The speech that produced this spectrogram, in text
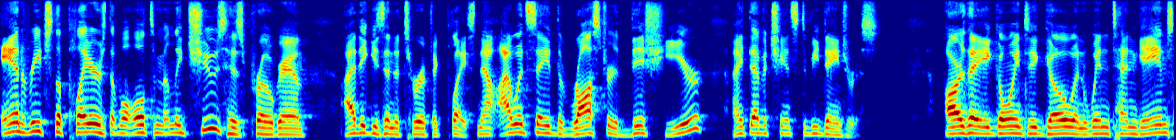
and reach the players that will ultimately choose his program, I think he's in a terrific place. Now, I would say the roster this year, I think they have a chance to be dangerous. Are they going to go and win 10 games?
